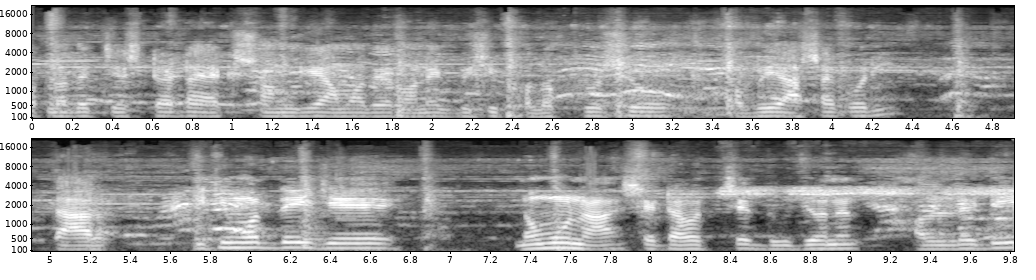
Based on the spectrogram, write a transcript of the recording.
আপনাদের চেষ্টাটা একসঙ্গে আমাদের অনেক বেশি ফলপ্রসূ হবে আশা করি। তার ইতিমধ্যেই যে নমুনা, সেটা হচ্ছে দুজনের অলরেডি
